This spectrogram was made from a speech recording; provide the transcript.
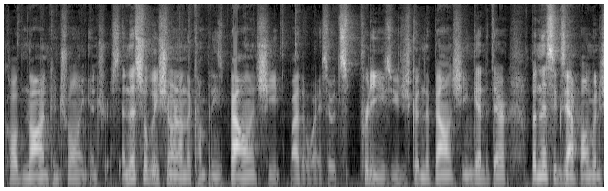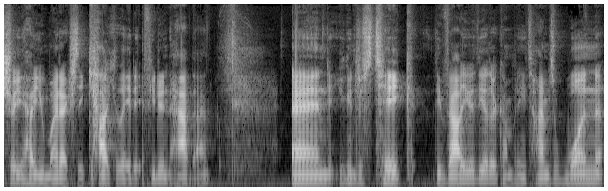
called non-controlling interest. And this will be shown on the company's balance sheet, by the way. So it's pretty easy. You just go in the balance sheet and get it there. But in this example, I'm going to show you how you might actually calculate it if you didn't have that. And you can just take the value of the other company times 1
